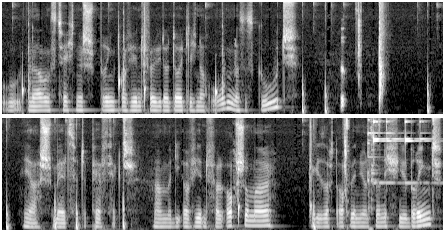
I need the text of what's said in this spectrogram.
gut. Nahrungstechnisch springt auf jeden Fall wieder deutlich nach oben. Das ist gut. Ja, Schmelzhütte, perfekt. Haben wir die auf jeden Fall auch schon mal. Wie gesagt, auch wenn die uns noch nicht viel bringt.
